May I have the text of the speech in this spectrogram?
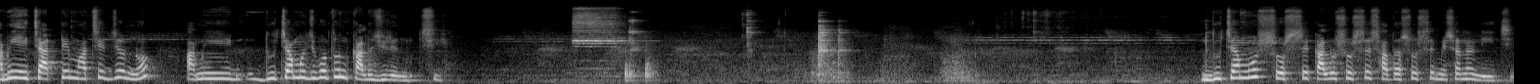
আমি এই চারটে মাছের জন্য আমি দু চামচ মতন কালো জিরে নিচ্ছি। দু চামচ সর্ষে, কালো সর্ষে, সাদা সর্ষে মেশানো নিয়েছি।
